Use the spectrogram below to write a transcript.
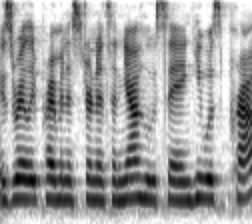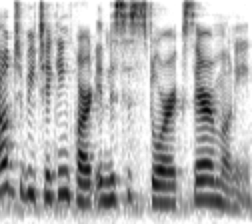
Israeli Prime Minister Netanyahu saying he was proud to be taking part in this historic ceremony.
